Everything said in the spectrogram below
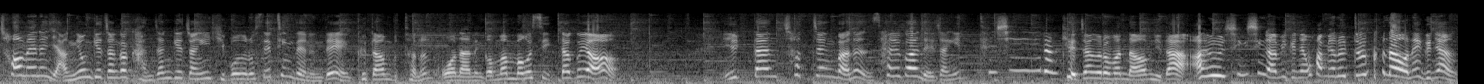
처음에는 양념게장과 간장게장이 기본으로 세팅되는데 그 다음부터는 원하는 것만 먹을 수 있다고요 일단 첫 쟁반은 살과 내장이 튼실한 게장으로만 나옵니다. 아유 싱싱함이 그냥 화면을 뚫고 나오네 그냥.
